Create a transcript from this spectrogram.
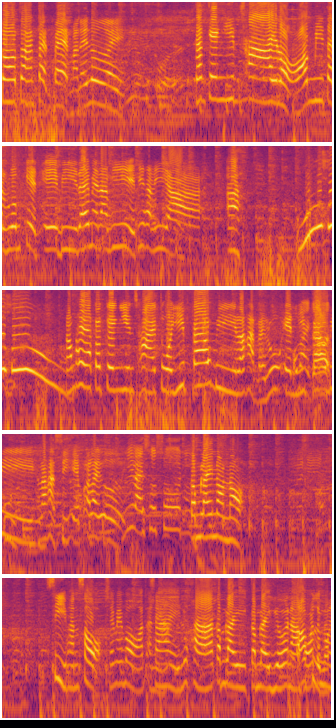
จอจาน 88 มาได้เลย กางเกงยีนชายเหรอ มีแต่รวมเกรด A B ได้ไหมล่ะพี่ พี่ธาริยา อะน้องแพรกางเกงยีนชายตัว 29B รหัสอะไรลูก N Oh my god29B รหัส CF อะไรเอ่ยนี่ลายสู้ๆนี่กำไรนอนเนาะ4,200ใช่ไหมบอสอันเนี้ยใช่ลูกค้ากำไรกำไรเยอะนะ เพราะว่าจำนวน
